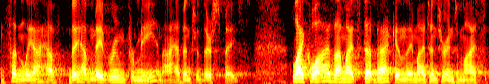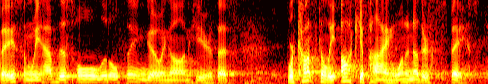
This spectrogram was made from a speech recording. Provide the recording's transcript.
And suddenly I have, they have made room for me and I have entered their space. Likewise, I might step back and they might enter into my space, and we have this whole little thing going on here that's we're constantly occupying one another's space,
